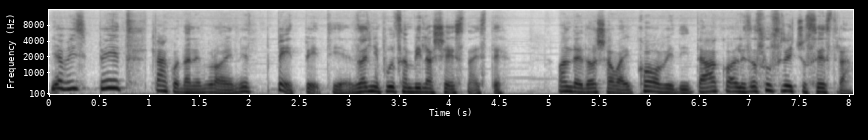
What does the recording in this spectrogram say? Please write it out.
Ja mislim pet, tako da ne brojim, pet, pet je. Zadnji put sam bila 16. Onda je došao ovaj covid i tako, ali za svu sreću sestra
